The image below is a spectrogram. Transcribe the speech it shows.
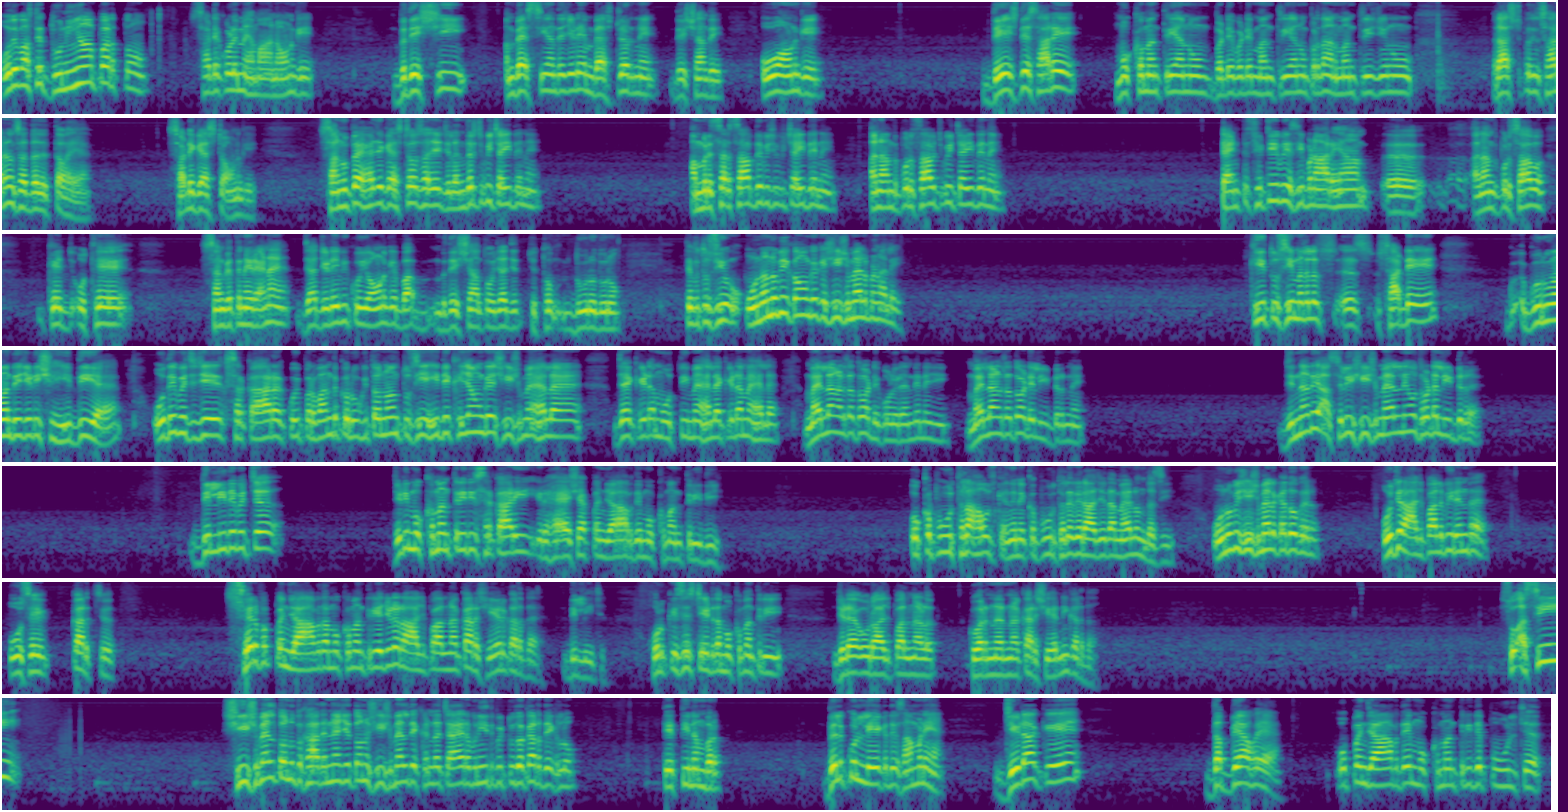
ਉਹਦੇ ਵਾਸਤੇ ਦੁਨੀਆ ਭਰ ਤੋਂ ਸਾਡੇ ਕੋਲੇ ਮਹਿਮਾਨ ਆਉਣਗੇ। ਵਿਦੇਸ਼ੀ ਅੰਬੈਸੀਆਂ ਦੇ ਜਿਹੜੇ ਐਮਬੈਸਡਰ ਨੇ ਦੇਸ਼ਾਂ ਦੇ, ਉਹ ਆਉਣਗੇ। ਦੇਸ਼ ਦੇ ਸਾਰੇ ਮੁੱਖ ਮੰਤਰੀਆਂ ਨੂੰ, ਵੱਡੇ ਵੱਡੇ ਮੰਤਰੀਆਂ ਨੂੰ, ਪ੍ਰਧਾਨ ਮੰਤਰੀ ਜੀ ਨੂੰ, ਰਾਸ਼ਟਰਪਤੀ ਨੂੰ ਸਾਰਿਆਂ ਨੂੰ ਸੱਦਾ ਦਿੱਤਾ ਹੋਇਆ ਹੈ। ਸਾਡੇ ਗੈਸਟ ਆਉਣਗੇ। ਸਾਨੂੰ ਤਾਂ ਇਹੋ ਜਿਹੇ ਗੈਸਟ ਹਾਊਸ ਅਜੇ ਜਲੰਧਰ 'ਚ ਵੀ ਚਾਹੀਦੇ ਨੇ। ਅੰਮ੍ਰਿਤਸਰ ਸਾਹਿਬ ਦੇ ਵਿੱਚ ਵੀ ਚਾਹੀਦੇ ਨੇ। ਅਨੰਦਪੁਰ ਸਾਹਿਬ 'ਚ ਵੀ ਚਾਹੀਦੇ ਨੇ। ਟੈਂਟ ਸਿਟੀ ਵੀ ਅਸੀਂ ਬਣਾ ਰਹੇ ਹਾਂ ਅਨੰਦਪੁਰ ਸਾਹਿਬ, ਕਿ ਉੱਥੇ ਸੰਗਤ ਨੇ ਰਹਿਣਾ ਹੈ, ਜਾਂ ਜਿਹੜੇ ਵੀ ਕੋਈ ਆਉਣਗੇ ਬਾ- ਵਿਦੇਸ਼ਾਂ ਤੋਂ ਜਾਂ ਜਿੱਥੋਂ ਦੂਰੋਂ ਦੂਰੋਂ। ਤੇ ਵੀ ਤੁਸੀਂ ਉਹਨਾਂ ਨੂੰ ਵੀ ਕਹੋਗੇ ਕਿ ਸ਼ੀਸ਼ ਮਹਿਲ ਬਣਾ ਲੇ ਕੀ ਤੁਸੀਂ ਮਤਲਬ ਸਾਡੇ ਗੁਰੂਆਂ ਦੀ ਜਿਹੜੀ ਸ਼ਹੀਦੀ ਹੈ, ਉਹਦੇ ਵਿੱਚ ਜੇ ਸਰਕਾਰ ਕੋਈ ਪ੍ਰਬੰਧ ਕਰੂਗੀ ਤਾਂ ਉਹਨਾਂ ਨੂੰ ਤੁਸੀਂ ਇਹੀ ਦੇਖੀ ਜਾਓਗੇ, ਸ਼ੀਸ਼ ਮਹਿਲ ਹੈ ਜਾਂ ਕਿਹੜਾ ਮੋਤੀ ਮਹਿਲ ਹੈ, ਕਿਹੜਾ ਮਹਿਲ ਹੈ? ਮਹਿਲਾਂ ਵਾਲੇ ਤਾਂ ਤੁਹਾਡੇ ਕੋਲ ਰਹਿੰਦੇ ਨੇ ਜੀ, ਮਹਿਲਾਂ ਵਾਲੇ ਤਾਂ ਤੁਹਾਡੇ ਲੀਡਰ ਨੇ। ਜਿਨ੍ਹਾਂ ਦੇ ਅਸਲੀ ਸ਼ੀਸ਼ ਮਹਿਲ ਨੇ, ਉਹ ਤੁਹਾਡਾ ਲੀਡਰ ਹੈ। ਦਿੱਲੀ ਦੇ ਵਿੱਚ ਜਿਹੜੀ ਮੁੱਖ ਮੰਤਰੀ ਦੀ ਸਰਕਾਰੀ ਰਿਹਾਇਸ਼ ਹੈ, ਪੰਜਾਬ ਦੇ ਮੁੱਖ ਮੰਤਰੀ ਦੀ, ਉਹ ਕਪੂਰਥਲਾ ਹਾਊਸ ਕਹਿੰਦੇ ਨੇ, ਕਪੂਰਥਲੇ ਦੇ ਰਾਜੇ ਦਾ ਮਹਿਲ ਹੁੰਦਾ ਸੀ। ਉਹਨੂੰ ਵੀ ਸ਼ੀਸ਼ ਮਹਿਲ ਕਹਿ ਦੋ ਫਿਰ। ਉਹ 'ਚ ਰਾਜਪਾਲ ਵੀ ਰਹਿੰਦਾ ਉਸੇ ਘਰ 'ਚ। ਸਿਰਫ ਪੰਜਾਬ ਦਾ ਮੁੱਖ ਮੰਤਰੀ ਹੈ ਜਿਹੜਾ ਰਾਜਪਾਲ ਨਾਲ ਘਰ ਸ਼ੇਅਰ ਕਰਦਾ ਦਿੱਲੀ 'ਚ। ਹੋਰ ਕਿਸੇ ਸਟੇਟ ਦਾ ਮੁੱਖ ਮੰਤਰੀ ਜਿਹੜਾ ਉਹ ਰਾਜਪਾਲ ਨਾਲ ਗਵਰਨਰ ਨਾਲ ਘਰ ਸ਼ੇਅਰ ਨਹੀਂ ਕਰਦਾ। ਸੋ ਅਸੀਂ ਸ਼ੀਸ਼ ਮਹਿਲ ਤੁਹਾਨੂੰ ਦਿਖਾ ਦਿੰਨੇ ਹਾਂ। ਜੇ ਤੁਹਾਨੂੰ ਸ਼ੀਸ਼ ਮਹਿਲ ਦੇਖਣ ਦਾ ਚਾਹੇ ਰਵਨੀਤ ਬਿੱਟੂ ਦਾ ਘਰ ਦੇਖ ਲਓ। 33 ਨੰਬਰ। ਬਿਲਕੁਲ ਲੇਕ ਦੇ ਸਾਹਮਣੇ ਹੈ। ਜਿਹੜਾ ਕਿ ਦੱਬਿਆ ਹੋਇਆ ਉਹ ਪੰਜਾਬ ਦੇ ਮੁੱਖ ਮੰਤਰੀ ਦੇ ਪੂਲ 'ਚ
